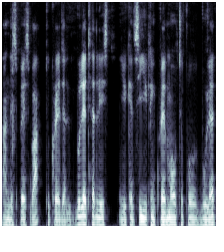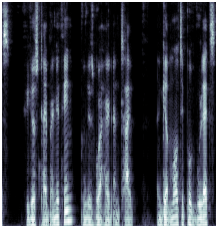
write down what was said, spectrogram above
and the spacebar to create a bulleted list. You can see you can create multiple bullets. If you just type anything, you can just go ahead and type and get multiple bullets.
